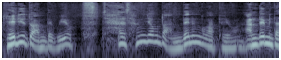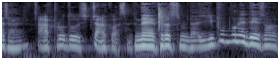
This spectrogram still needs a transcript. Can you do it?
계류도 안 되고요. 잘 상정도 안 되는 것 같아요. 안 됩니다, 잘. 앞으로도 쉽지 않을 것 같습니다. 네, 그렇습니다. 이 부분에 대해서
